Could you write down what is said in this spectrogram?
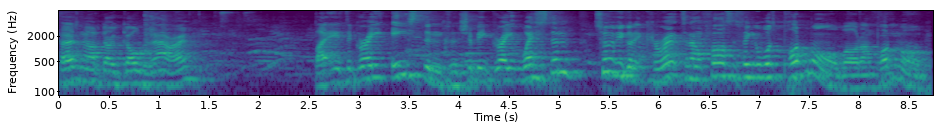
Personally, I'd go Golden Arrow. But it's the Great Eastern, because it should be Great Western. Two of you got it correct, and our fastest finger was Podmore. Well done, Podmore.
